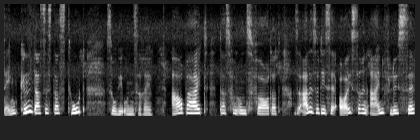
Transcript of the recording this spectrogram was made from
denken, dass es das tut, so wie unsere Arbeit das von uns fordert. Also alle so diese äußeren Einflüsse,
